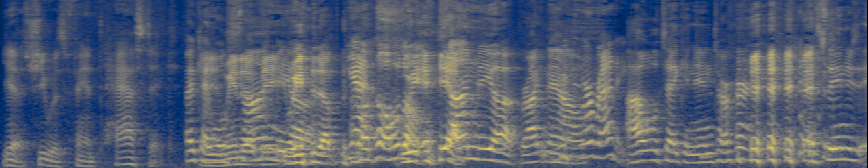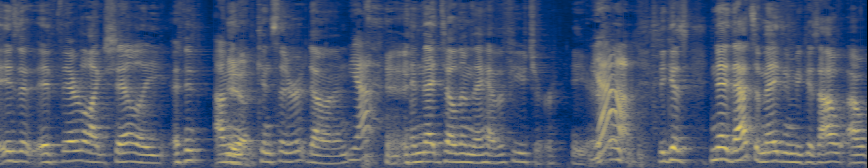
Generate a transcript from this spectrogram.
yeah, she was fantastic. Okay, And well, we ended up sign being, me we up. ended up Yes. Hold on, We- yeah. sign me up right now. We're ready. I will take an intern as soon as is it if they're like Shelly. I mean, Yeah. consider it done. Yeah. and that tell them they have a future here. Yeah. because no, that's amazing. Because I, I,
